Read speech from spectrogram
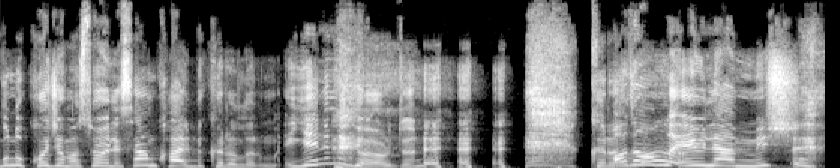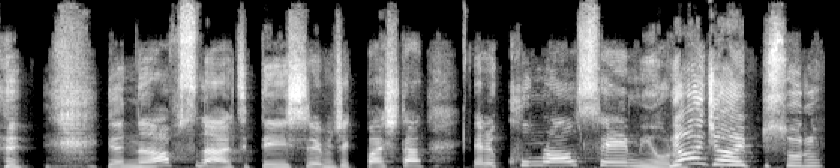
Bunu kocama söylesem kalbi kırılır mı? E yeni mi gördün? Adamla evlenmiş. ya ne yapsın artık değiştiremeyecek. Baştan yani kumral sevmiyorum. Ne acayip bir soru.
